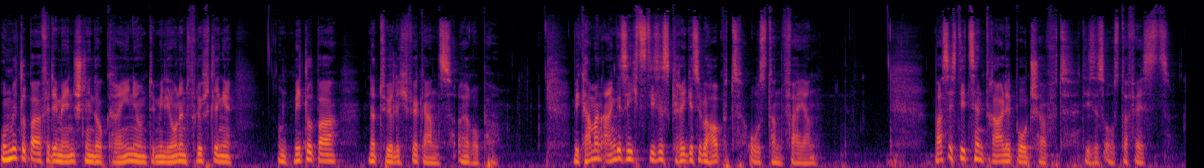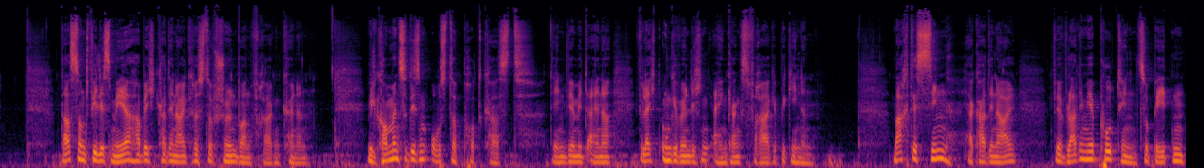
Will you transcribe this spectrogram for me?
Unmittelbar für die Menschen in der Ukraine und die Millionen Flüchtlinge und mittelbar natürlich für ganz Europa. Wie kann man angesichts dieses Krieges überhaupt Ostern feiern? Was ist die zentrale Botschaft dieses Osterfests? Das und vieles mehr habe ich Kardinal Christoph Schönborn fragen können. Willkommen zu diesem Osterpodcast, den wir mit einer vielleicht ungewöhnlichen Eingangsfrage beginnen. Macht es Sinn, Herr Kardinal, für Wladimir Putin zu beten,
